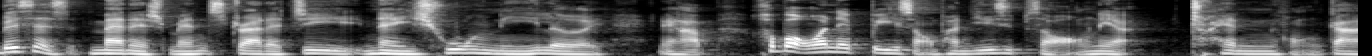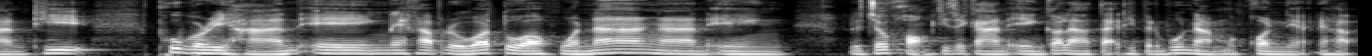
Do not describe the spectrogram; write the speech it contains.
business management strategy ในช่วงนี้เลยนะครับเขาบอกว่าในปี 2022 เนี่ยเทรนด์ของการที่ผู้บริหารเองนะครับหรือว่าตัวหัวหน้างานเอง หรือเจ้าของกิจการเองก็แล้วแต่ที่เป็นผู้นำคนเนี่ยนะครับ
